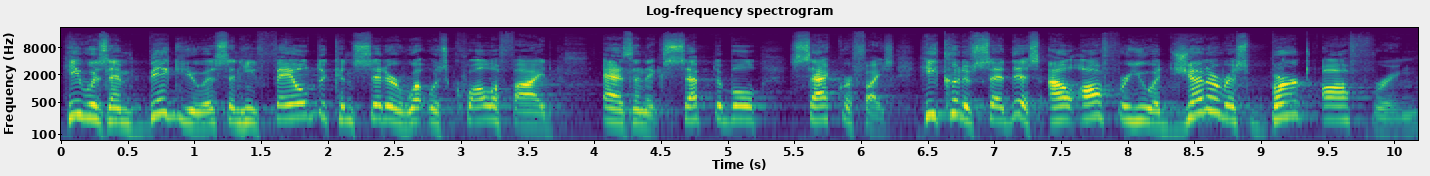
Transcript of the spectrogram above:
He was ambiguous and he failed to consider what was qualified as an acceptable sacrifice. He could have said this, I'll offer you a generous burnt offering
